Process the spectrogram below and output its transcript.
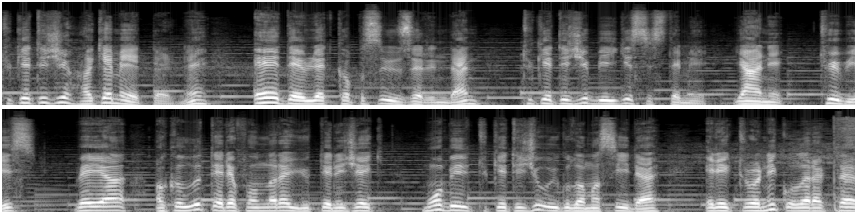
tüketici hakem heyetlerine e-devlet kapısı üzerinden tüketici bilgi sistemi yani TÜBİS veya akıllı telefonlara yüklenecek mobil tüketici uygulamasıyla elektronik olarak da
